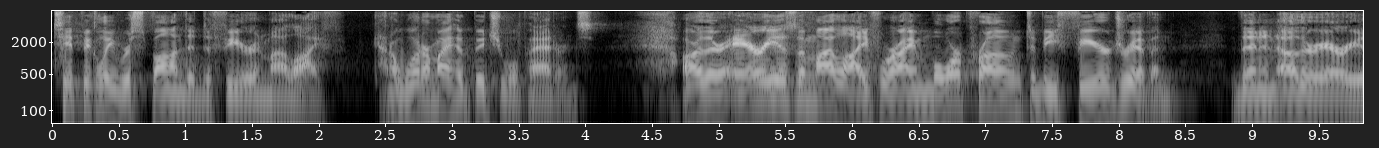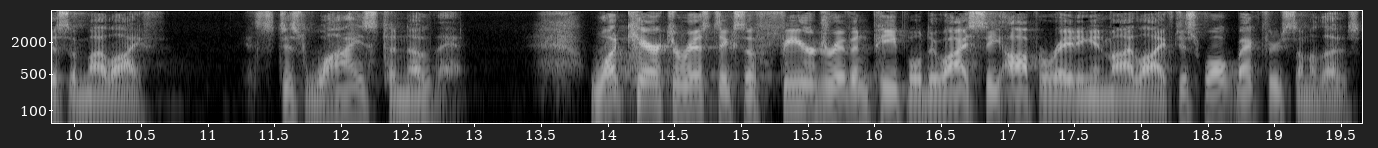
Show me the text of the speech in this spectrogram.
typically responded to fear in my life? Kind of what are my habitual patterns? Are there areas of my life where I am more prone to be fear driven than in other areas of my life? It's just wise to know that. What characteristics of fear driven people do I see operating in my life? Just walk back through some of those.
